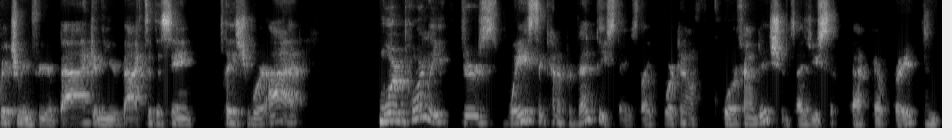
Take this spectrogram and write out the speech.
quick treatment for your back and then you're back to the same place you were at. More importantly, there's ways to kind of prevent these things, like working on core foundations as you sit back up, right, and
